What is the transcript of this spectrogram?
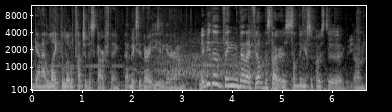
Again, I like the little touch of the scarf thing. That makes it very easy to get around. Maybe the thing that I failed at the start is something you're supposed to get done.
